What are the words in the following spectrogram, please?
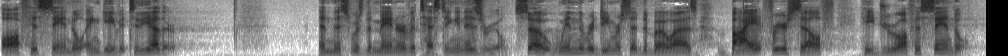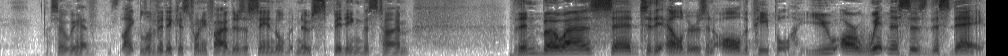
off his sandal and gave it to the other. And this was the manner of attesting in Israel. So when the Redeemer said to Boaz, Buy it for yourself, he drew off his sandal. So we have, like Leviticus 25, there's a sandal, but no spitting this time. Then Boaz said to the elders and all the people, You are witnesses this day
